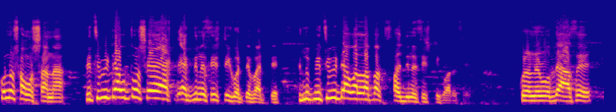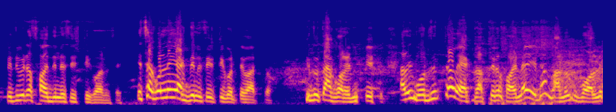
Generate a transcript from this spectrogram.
কোনো সমস্যা না। পৃথিবীটাও তো সে এক- একদিনে সৃষ্টি করতে পারতে। কিন্তু পৃথিবীটাও আল্লাপাক ছয় দিনে সৃষ্টি করেছে। কোরআনের মধ্যে আছে, পৃথিবীটা ছয় দিনে সৃষ্টি করেছে। ইচ্ছা করলেই একদিনে সৃষ্টি করতে পারতো। কিন্তু তা করেনি আর ওই মসজিদটাও এক রাত্রে হয় না এটা মানুষ বলে।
